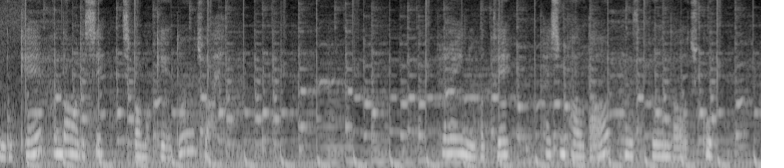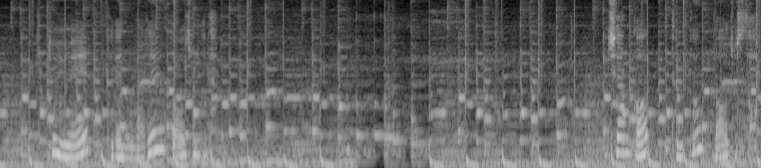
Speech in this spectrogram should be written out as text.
이렇게 한 덩어리씩 집어먹기에도 좋아요. 플레인 요거트에 칼슘 파우더 한 스푼 넣어주고 키토유에 그래놀라를 넣어줍니다. 취향껏 듬뿍 넣어줬어요.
